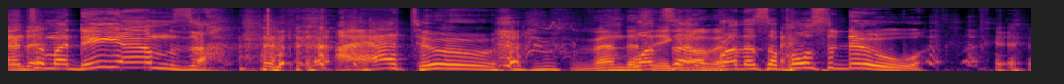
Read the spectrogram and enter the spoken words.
vänder- into my DMs. I had to. Vänder sig i What's a graven. brother supposed to do?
